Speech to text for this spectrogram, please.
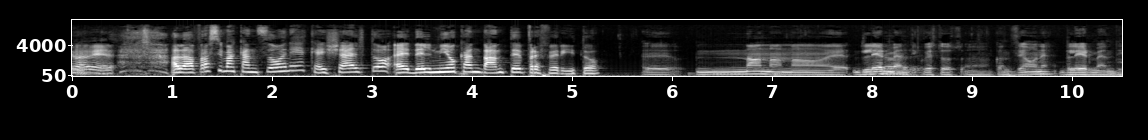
va bene. Allora, la prossima canzone che hai scelto è del mio cantante preferito. Eh, no, no, no, è Dell'Ermendi, questa eh, canzone, Dell'Ermendi.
